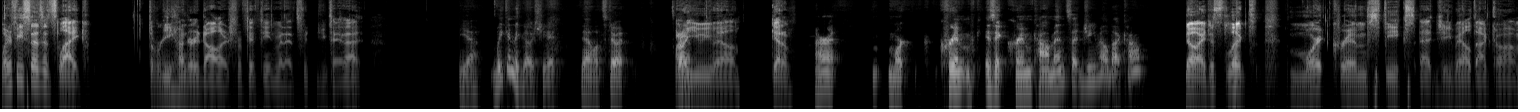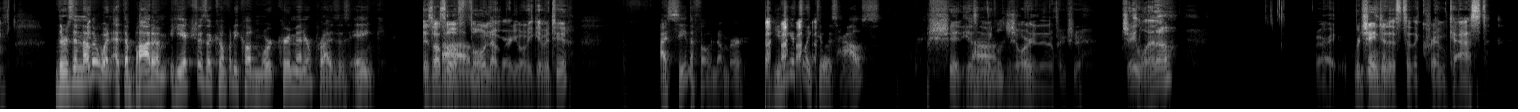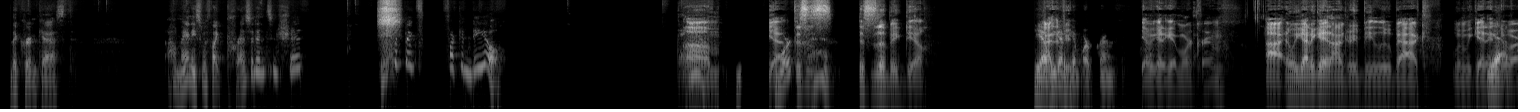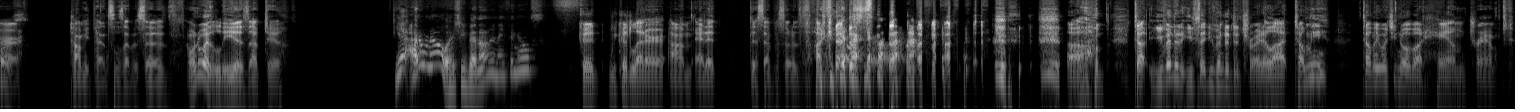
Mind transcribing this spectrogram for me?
What if he says it's like three hundred dollars for fifteen minutes? Would you pay that? Yeah, we can negotiate. Yeah, let's do it. Let's Why get don't him. you email him? Get him. All right. M- More Crim. Is it Crim comments at gmail.com? No, I just looked. Mort Crim speaks at gmail.com. There's another one at the bottom. He actually has a company called Mort Crim Enterprises Inc. There's also a Um, phone number. You want me to give it to you? I see the phone number. Do you think it's like to his house? Oh, shit, he has Michael um, Jordan in a picture. Jay Leno? All right, we're changing this to the Crim cast. The Crimcast. Oh man, he's with like presidents and shit. He's a big fucking deal. Damn. Um, yeah, Mort this is this is a big deal. Yeah, guys, we got to get more Crim. Yeah, we got to get more Crim. Uh, and we got to get Andre Bilou back when we get into Yeah, our course. Tommy Pencils episodes. I wonder what Leah's up to. Yeah, I don't know. Has she been on anything else? Could we could let her um, edit this episode of the podcast? Um, tell, you've been to, you said you've been to Detroit a lot. Tell me, tell me what you know about Ham Tramped.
